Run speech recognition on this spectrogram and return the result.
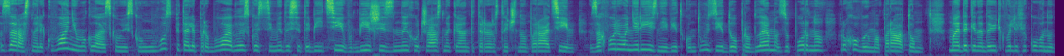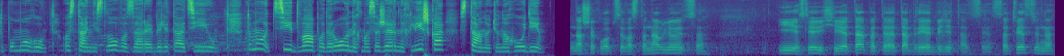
Зараз на лікуванні у Миколаївському військовому госпіталі перебуває близько 70 бійців. Більшість з них учасники антитерористичної операції. Захворювання різні від контузії до проблем з опорно-руховим апаратом. Медики надають кваліфіковану допомогу. Останнє слово за реабілітацією. Тому ці два подарованих масажерних ліжка стануть у нагоді. Наши хлопцы восстанавливаются, и следующий этап – это этап реабилитации. Соответственно,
